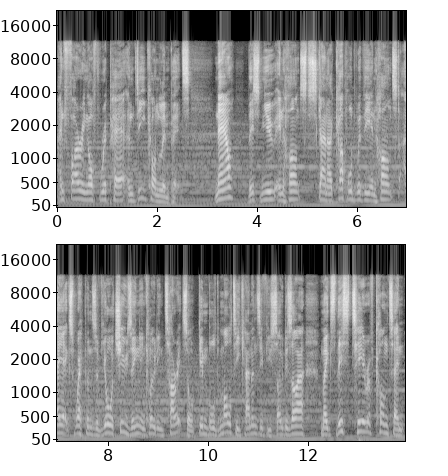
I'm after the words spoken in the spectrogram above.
and firing off repair and decon limpets. Now this new enhanced scanner coupled with the enhanced AX weapons of your choosing including turrets or gimbaled multi-cannons if you so desire makes this tier of content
